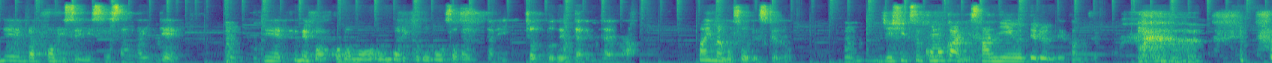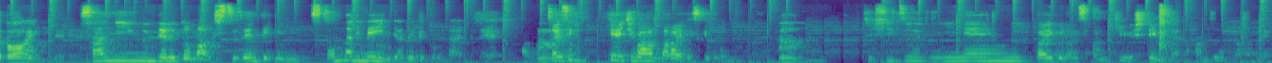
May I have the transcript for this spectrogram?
で、バックオフィスにミスさんがいて、うんで、梅子は子供を産んだり、子供を育てたり、ちょっと出たりみたいな、まあ、今もそうですけど、うん。実質この間に3人産んでるんで、彼女。すごい。3人産んでると、まあ、必然的にそんなにメインでは出てこれないので、あうんの在籍が一番長いですけど、うん。実質2年に1回ぐらい産休してみたいな感じだったので、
